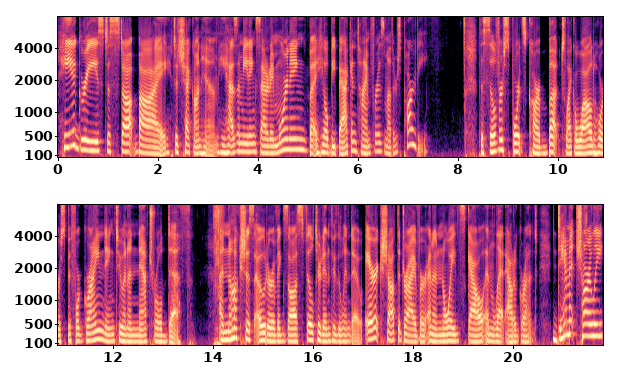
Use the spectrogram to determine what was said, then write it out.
he agrees to stop by to check on him. He has a meeting Saturday morning, but he'll be back in time for his mother's party. The silver sports car bucked like a wild horse before grinding to an unnatural death. A noxious odor of exhaust filtered in through the window. Eric shot the driver an annoyed scowl and let out a grunt. Damn it, Charlie.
